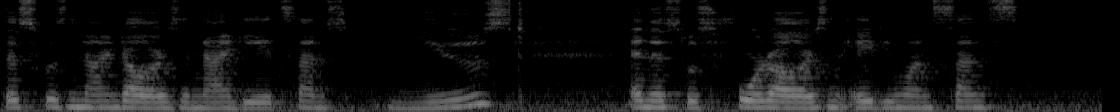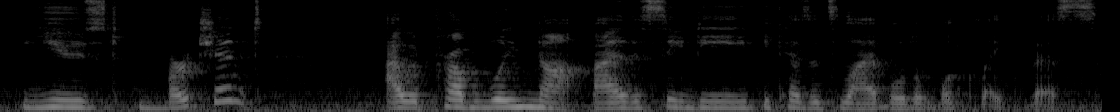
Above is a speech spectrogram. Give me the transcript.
this was $9.98 used, and this was $4.81 used merchant. I would probably not buy the CD because it's liable to look like this.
